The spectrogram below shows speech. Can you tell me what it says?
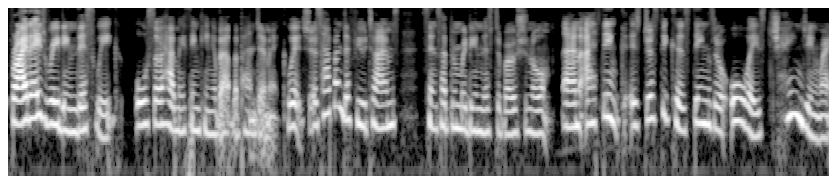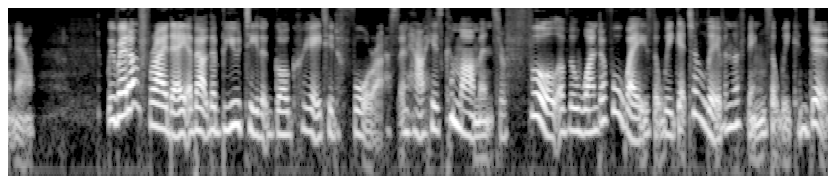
Friday's reading this week also had me thinking about the pandemic, which has happened a few times since I've been reading this devotional, and I think it's just because things are always changing right now. We read on Friday about the beauty that God created for us and how His commandments are full of the wonderful ways that we get to live and the things that we can do.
